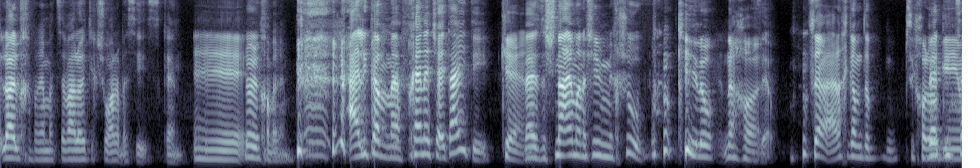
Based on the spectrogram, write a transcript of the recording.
לא היו לי חברים בצבא, לא הייתי קשורה לבסיס, כן. אה, לא היו לי חברים. היה לי את המאבחנת שהייתה איתי, כן, ואיזה שניים אנשים עם מחשוב, כאילו. נכון. זהו. בסדר, היה לך גם את הפסיכולוגים.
